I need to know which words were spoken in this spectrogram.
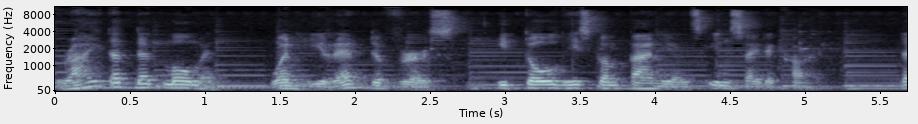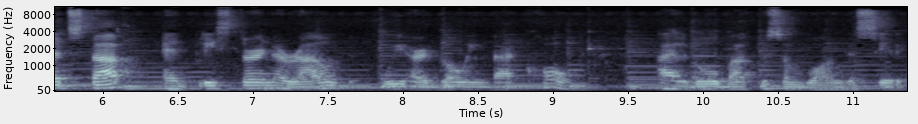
Right at that moment, when he read the verse, he told his companions inside the car, Let's stop and please turn around. We are going back home. I'll go back to Zamboanga City.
